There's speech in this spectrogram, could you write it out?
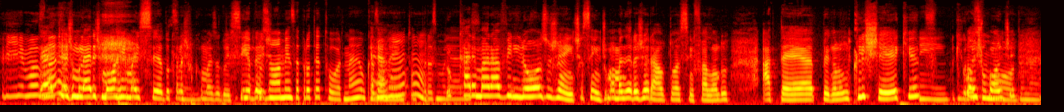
primos, é né? que as mulheres morrem mais cedo, que elas Sim. ficam mais E adoecidas. para os homens é protetor, né? O casamento. Uhum, Para as O mulheres. cara é maravilhoso, gente. Assim, de uma maneira geral. Tô assim, falando até pegando um clichê que, Sim, que grosso corresponde. modo, né?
